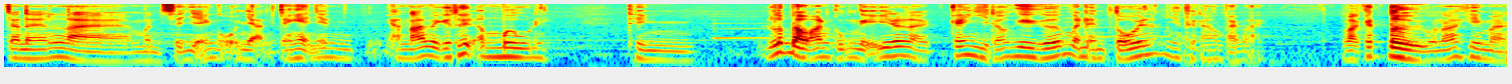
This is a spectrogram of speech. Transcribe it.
Cho nên là mình sẽ dễ ngộ nhận. Chẳng hạn như anh nói về cái thuyết âm mưu đi thì lúc đầu anh cũng nghĩ đó là cái gì đó ghê gớm và đen tối lắm nhưng thực ra không phải vậy. Và cái từ của nó khi mà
